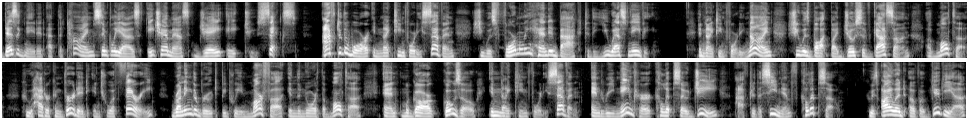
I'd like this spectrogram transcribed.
designated at the time simply as HMS J826. After the war in 1947, she was formally handed back to the US Navy. In 1949, she was bought by Joseph Gasan of Malta, who had her converted into a ferry running the route between Marfa in the north of Malta and Mġarr-Gozo in 1947, and renamed her Calypso G after the sea nymph Calypso, whose island of Ogygia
